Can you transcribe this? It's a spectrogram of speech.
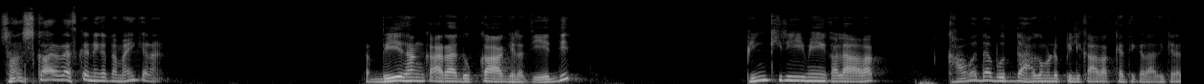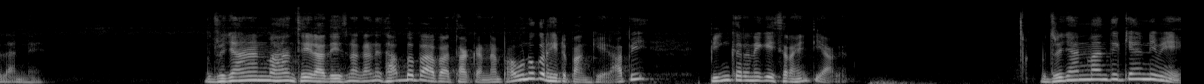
සංස්කාර රැස් කරන එක තමයි කරන්නේ. බේ සංඛාරා දුක්ඛා කියලා තියෙද්දි පින් කිරීමේ කලාවක් කවදා බුද්ධ ආගමකට පිළිකාවක් ඇති කරාද කියලා දන්නේ නැහැ. බුදුරජාණන් වහන්සේලා දේශනා කරන්නේ සබ්බපාපතා කරන්න පවු නොකර හිටපන් කියලා. අපි පින් කරන එක ඉස්සරහින් තියාගන්න. බුදුරජාණන් වහන්සේ කියන්නේ මේ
